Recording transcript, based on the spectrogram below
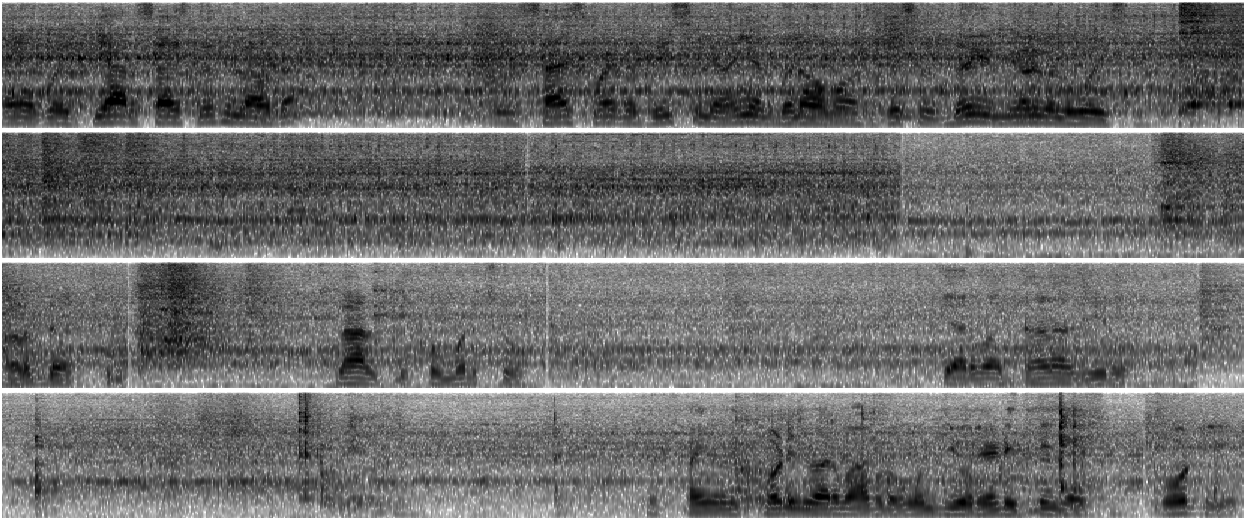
અહીંયા કોઈ તૈયાર સાઈઝ નથી લાવતા. એ સાઈઝ માટે સ્પેશિયલી અહીંયા જ બનાવવામાં આવે છે. સ્પેશિયલ દહીં મેળવેલું હોય છે. હળદર, લાલ તીખું મરચું, ત્યારબાદ ધાણા જીરું. ફાઇનલી થોડી જ વારમાં આપણું ઊંધિયું રેડી થઈ જાય છે ગોટિયું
